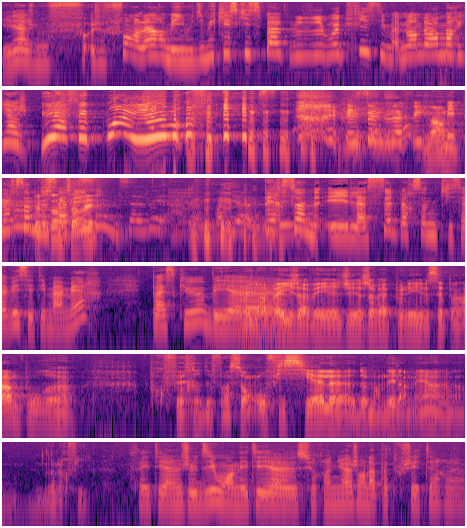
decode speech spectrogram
Et là, je me f- je fonds en larmes et il me dit, mais qu'est-ce qui se passe J'ai votre fils, il m'a demandé un mariage. Il a fait quoi? Il est où mon fils? Et ça nous a fait... Non, mais personne, personne ne savait. savait. Vous savez, ah. Personne. Et la seule personne qui savait, c'était ma mère. Parce que... Ben, Oui, la euh, veille, j'avais, j'avais appelé ses parents pour, euh, pour faire de façon officielle euh, demander la main euh, de leur fille. Ça a été un jeudi où on était euh, sur un nuage, on n'a pas touché terre. euh.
